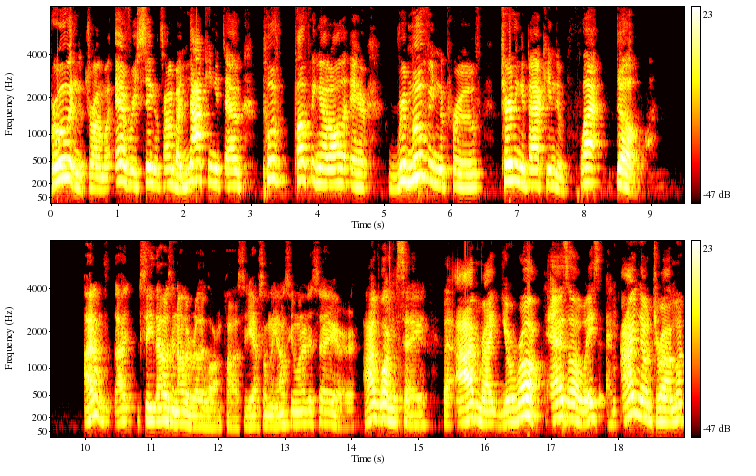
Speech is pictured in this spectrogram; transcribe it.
ruin the drama every single time by knocking it down, puff, puffing out all the air, removing the proof, turning it back into flat dough. I don't. I see. That was another really long pause. Did you have something else you wanted to say, or I want to say that I'm right, you're wrong, as always, and I know drama.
